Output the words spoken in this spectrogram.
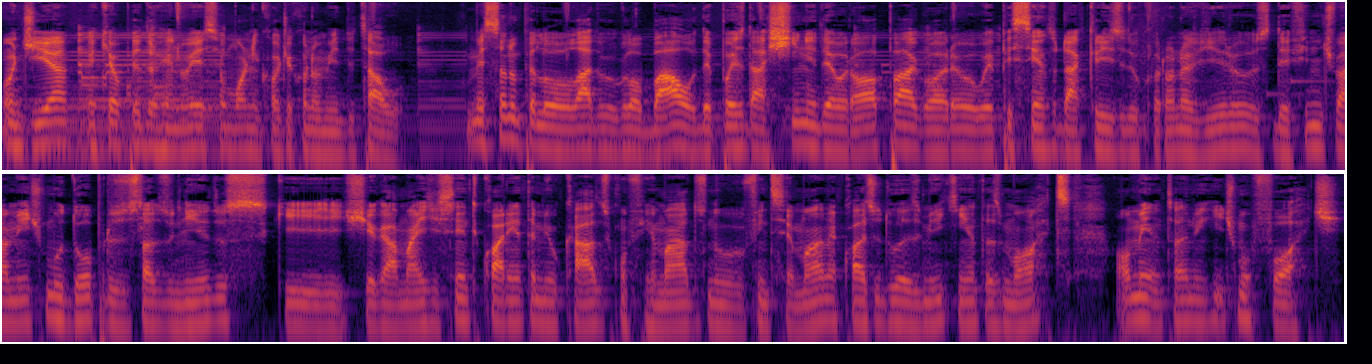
Bom dia, aqui é o Pedro Renault e esse é o Morning Call de Economia do Itaú. Começando pelo lado global, depois da China e da Europa, agora o epicentro da crise do coronavírus definitivamente mudou para os Estados Unidos, que chega a mais de 140 mil casos confirmados no fim de semana, quase 2.500 mortes, aumentando em ritmo forte.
